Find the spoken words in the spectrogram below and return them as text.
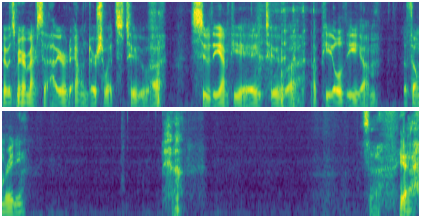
it was Miramax that hired Alan Dershowitz to uh, sue the MPAA to uh, appeal the um, the film rating. So yeah.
